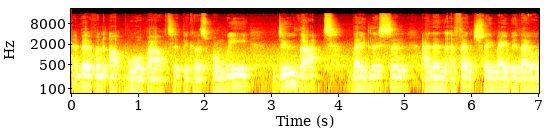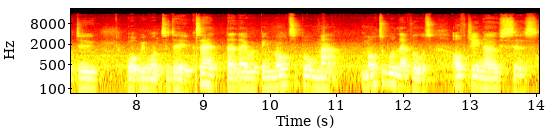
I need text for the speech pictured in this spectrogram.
a bit of an uproar about it, because when we do that, they listen, and then eventually maybe they will do what we want to do. Said that there would be multiple map, multiple levels of Geonosis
